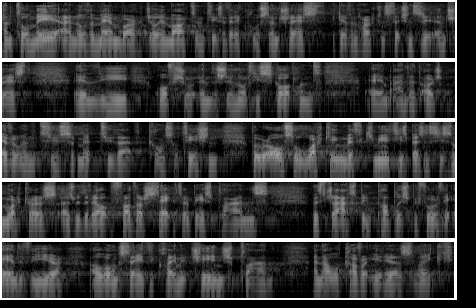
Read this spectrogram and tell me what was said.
until May. I know the member, Gillian Martin, takes a very close interest, given her constituency interest in the offshore industry in North East Scotland. Um, and I'd urge everyone to submit to that consultation. But we're also working with communities, businesses and workers as we develop further sector-based plans, with drafts being published before the end of the year alongside the climate change plan. And that will cover areas like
